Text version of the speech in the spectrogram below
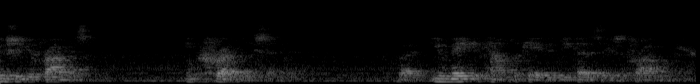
usually your problem is incredibly simple. But you make it complicated because there's a problem here.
